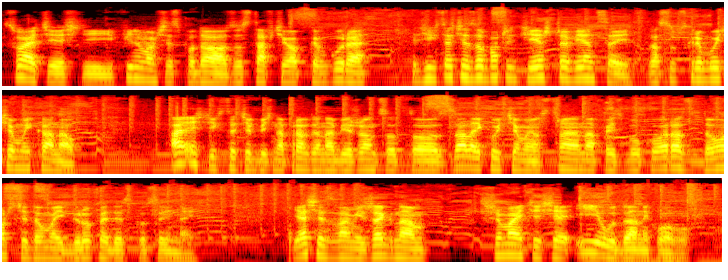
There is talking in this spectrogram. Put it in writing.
Słuchajcie, jeśli film wam się spodobał, zostawcie łapkę w górę. Jeśli chcecie zobaczyć jeszcze więcej, zasubskrybujcie mój kanał. A jeśli chcecie być naprawdę na bieżąco, to zalajkujcie moją stronę na Facebooku oraz dołączcie do mojej grupy dyskusyjnej. Ja się z wami żegnam, trzymajcie się i udanych łowów.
